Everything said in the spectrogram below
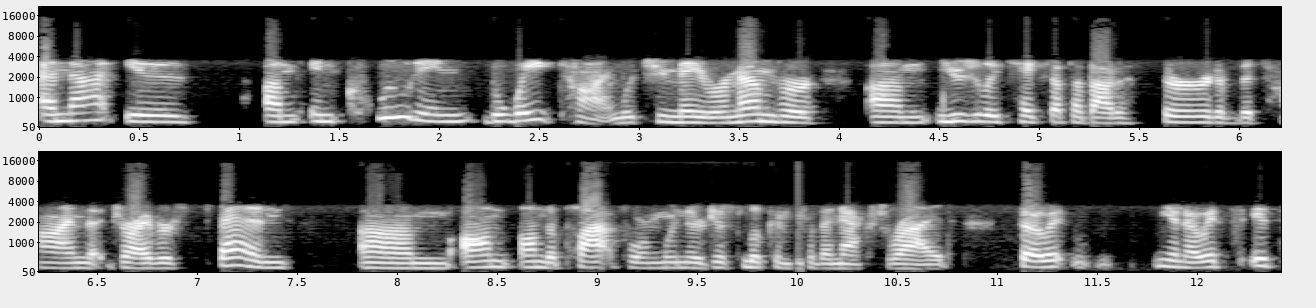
And that is um, including the wait time, which you may remember um, usually takes up about a third of the time that drivers spend um, on, on the platform when they're just looking for the next ride. So it, you know, it's it's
